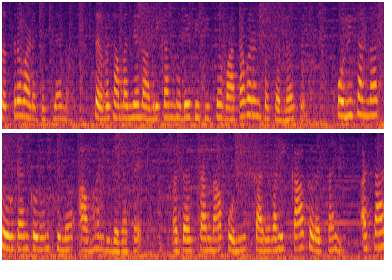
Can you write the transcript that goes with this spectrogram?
सत्र वाढत असल्यानं सर्वसामान्य नागरिकांमध्ये भीतीचं वातावरण पसरलं असून पोलिसांना चोरट्यांकडून खुलं आव्हान दिलं जात आहे असं असताना पोलीस कार्यवाही का करत नाही असा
